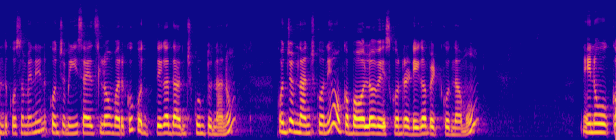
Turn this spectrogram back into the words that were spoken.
అందుకోసమే నేను కొంచెం ఈ సైజులో వరకు కొద్దిగా దంచుకుంటున్నాను. కొంచెం దంచుకొని ఒక బౌల్లో వేసుకొని రెడీగా పెట్టుకుందాము. నేను ఒక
